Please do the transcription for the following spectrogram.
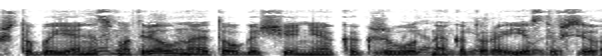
чтобы я не смотрел на это угощение как животное, которое ест и все.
